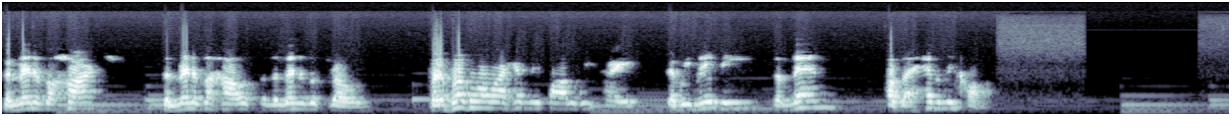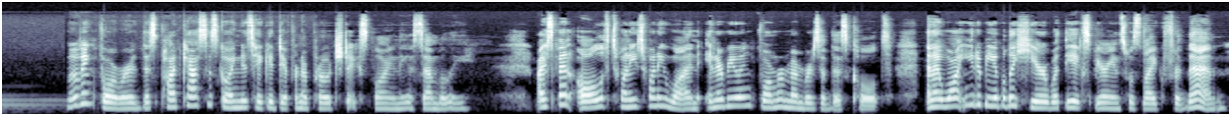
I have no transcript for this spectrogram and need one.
the men of the heart, the men of the house, and the men of the throne. But above all, our Heavenly Father, we pray that we may be the men of the heavenly call. Moving forward, this podcast is going to take a different approach to exploring the assembly. I spent all of 2021 interviewing former members of this cult, and I want you to be able to hear what the experience was like for them.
